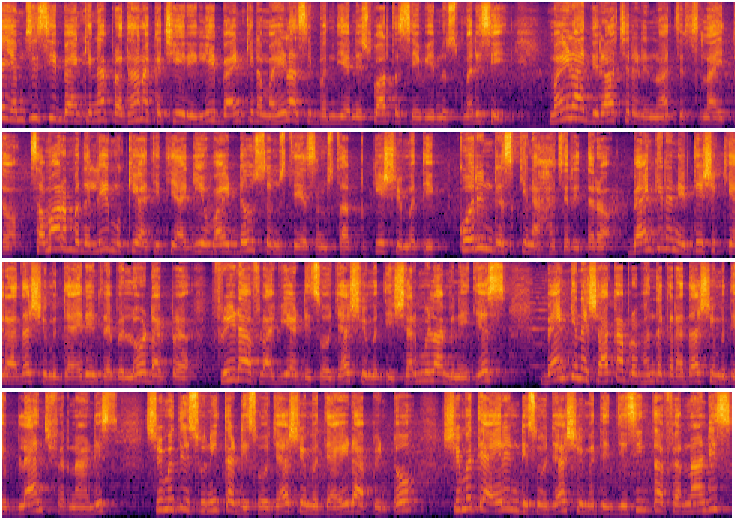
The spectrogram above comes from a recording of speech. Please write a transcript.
ಎಂಸಿಸಿ ಬ್ಯಾಂಕಿನ ಪ್ರಧಾನ ಕಚೇರಿಯಲ್ಲಿ ಬ್ಯಾಂಕಿನ ಮಹಿಳಾ ಸಿಬ್ಬಂದಿಯ ನಿಸ್ವಾರ್ಥ ಸೇವೆಯನ್ನು ಸ್ಮರಿಸಿ ಮಹಿಳಾ ದಿನಾಚರಣೆಯನ್ನು ಆಚರಿಸಲಾಯಿತು. ಸಮಾರಂಭದಲ್ಲಿ ಮುಖ್ಯ ಅತಿಥಿಯಾಗಿ ವೈಟ್ ಡೌಸ್ ಸಂಸ್ಥೆಯ ಸಂಸ್ಥಾಪಕಿ ಶ್ರೀಮತಿ ಕೋರಿನ್ ರೆಸ್ಕಿನ ಹಾಜರಿದ್ದರು. ಬ್ಯಾಂಕಿನ ನಿರ್ದೇಶಕಿಯರಾದ ಶ್ರೀಮತಿ ಐರಿನ್ ರೆಬೆಲ್ಲೋ, ಡಾಕ್ಟರ್ ಫ್ರೀಡಾ ಫ್ಲಾವಿಯಾ ಡಿಸೋಜಾ, ಶ್ರೀಮತಿ ಶರ್ಮಿಳಾ ಮಿನೇಜಸ್, ಬ್ಯಾಂಕಿನ ಶಾಖಾ ಪ್ರಬಂಧಕರಾದ ಶ್ರೀಮತಿ ಬ್ಲಾಂಚ್ ಫೆರ್ನಾಂಡಿಸ್, ಶ್ರೀಮತಿ ಸುನೀತಾ ಡಿಸೋಜಾ, ಶ್ರೀಮತಿ ಐಡಾ ಪಿಂಟೋ, ಶ್ರೀಮತಿ ಐರಿನ್ ಡಿಸೋಜಾ, ಶ್ರೀಮತಿ ಜೆಸಿಂತಾ ಫೆರ್ನಾಂಡಿಸ್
